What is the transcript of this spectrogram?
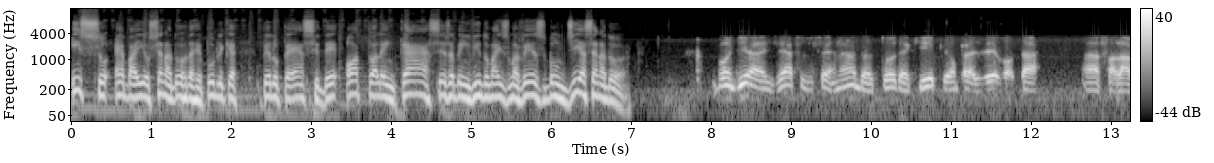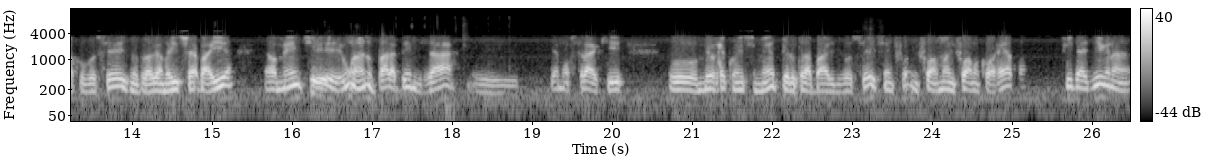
isso é Bahia, o senador da República pelo PSD, Otto Alencar. Seja bem-vindo mais uma vez. Bom dia, senador. Bom dia, Jefferson Fernando, a toda a equipe. É um prazer voltar a falar com vocês no programa Isso é Bahia. Realmente um ano, parabenizar e demonstrar aqui o meu reconhecimento pelo trabalho de vocês, sempre informando em forma correta, fidedigna,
